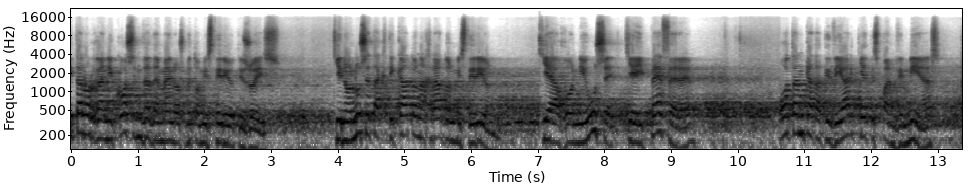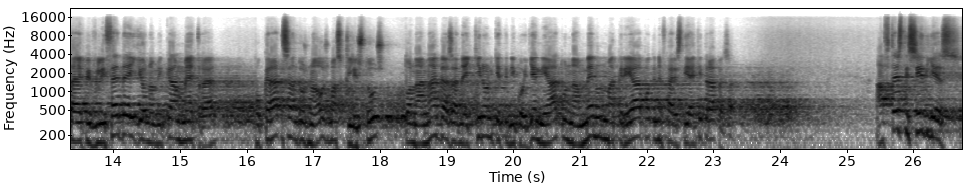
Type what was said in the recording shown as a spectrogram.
Ήταν οργανικό συνδεδεμένος με το μυστήριο της ζωής. Κοινωνούσε τακτικά των αχράντων μυστηρίων και αγωνιούσε και υπέφερε όταν κατά τη διάρκεια της πανδημίας τα επιβληθέντα υγειονομικά μέτρα που κράτησαν τους ναούς μας κλειστούς τον ανάγκαζαν εκείνον και την οικογένειά του να μένουν μακριά από την ευχαριστιακή τράπεζα. Αυτές τις ίδιες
